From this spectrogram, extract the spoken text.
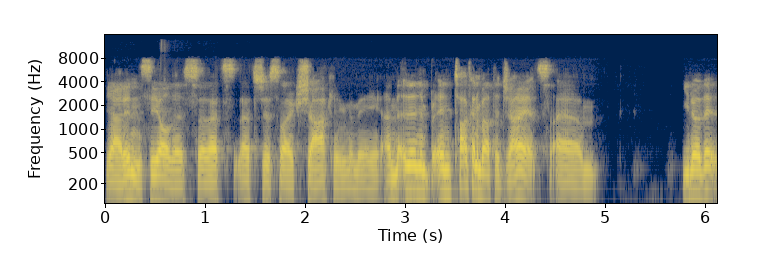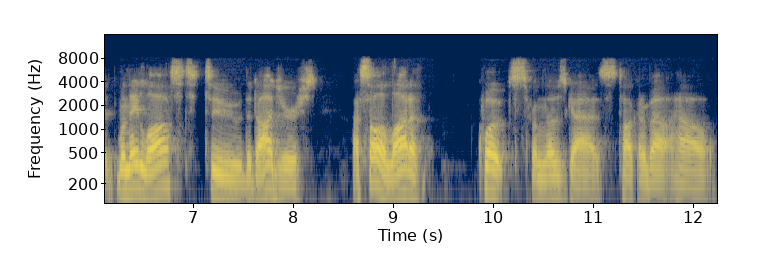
Yeah, I didn't see all this, so that's that's just like shocking to me. And and, and talking about the Giants, um, you know that when they lost to the Dodgers, I saw a lot of quotes from those guys talking about how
